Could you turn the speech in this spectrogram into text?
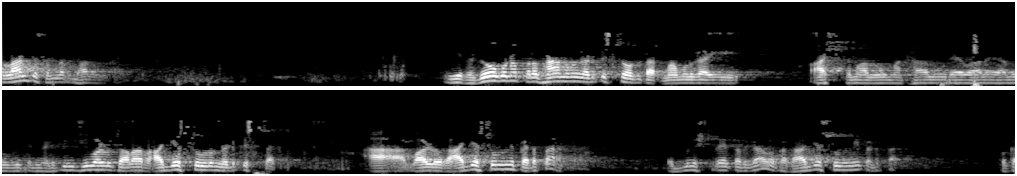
అలాంటి సందర్భాలు ఉంటాయి. ఈ రజోగుణ ప్రధానులు నడిపిస్తూ ఉంటారు. మామూలుగా ఈ ఆశ్రమాలు మఠాలు దేవాలయాలు వీటిని నడిపించి వాళ్ళు చాలా రాజస్సులను నడిపిస్తారు. వాళ్ళు రాజస్సుల్ని పెడతారు అక్కడ అడ్మినిస్ట్రేటర్గా ఒక రాజస్సుల్ని పెడతారు. ఒక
